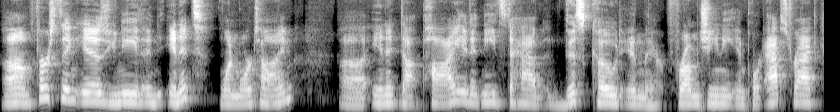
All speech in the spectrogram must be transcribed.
um, first thing is you need an init one more time, uh, init.py, and it needs to have this code in there from Genie import abstract,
